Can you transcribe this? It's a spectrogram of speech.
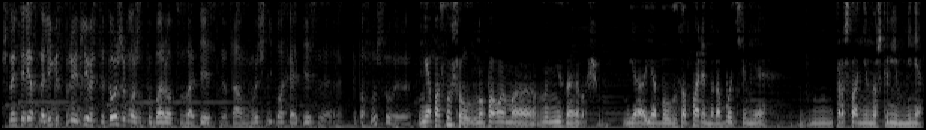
что интересно, Лига Справедливости тоже может побороться за песню. Там очень неплохая песня. Ты послушал ее? Я послушал, но, по-моему, ну, не знаю, в общем. Я, я был в запаре на работе, и мне прошла немножко мимо меня.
